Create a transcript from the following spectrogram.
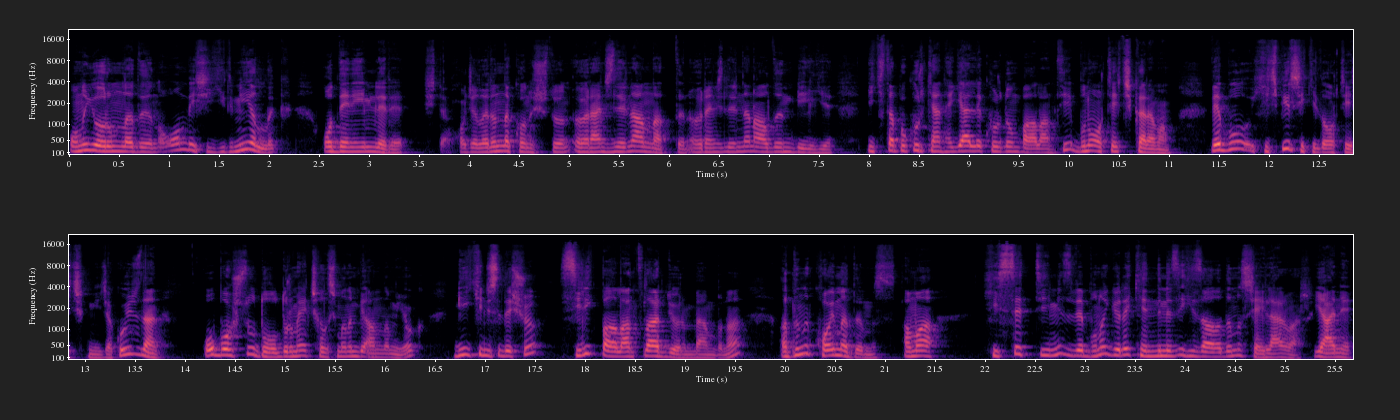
onu yorumladığın 15-20 yıllık o deneyimleri işte hocalarınla konuştuğun, öğrencilerini anlattığın, öğrencilerinden aldığın bilgi, bir kitap okurken Hegel'le kurduğun bağlantıyı bunu ortaya çıkaramam. Ve bu hiçbir şekilde ortaya çıkmayacak. O yüzden o boşluğu doldurmaya çalışmanın bir anlamı yok. Bir ikincisi de şu silik bağlantılar diyorum ben buna. adını koymadığımız ama hissettiğimiz ve buna göre kendimizi hizaladığımız şeyler var. Yani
